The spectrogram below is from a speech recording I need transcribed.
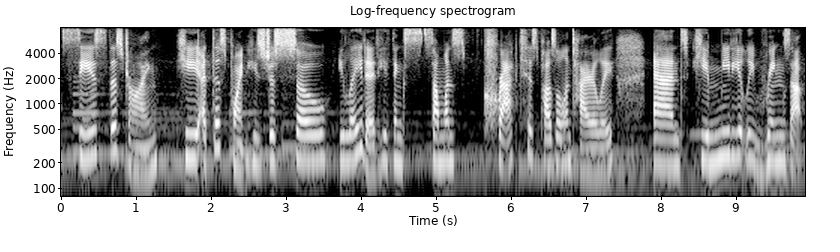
sees this drawing he, at this point, he's just so elated. He thinks someone's cracked his puzzle entirely and he immediately rings up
